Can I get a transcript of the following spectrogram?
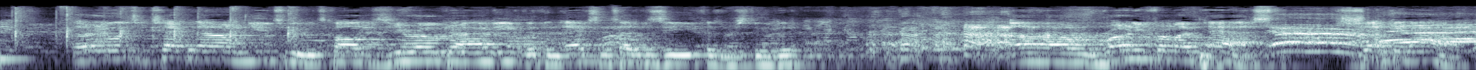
it. So everyone should check it out on YouTube. It's called Xero Gravity with an X instead of a Z because we're stupid. Uh, running from my past. Check it out.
